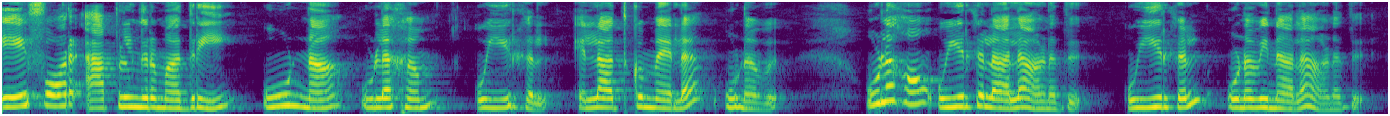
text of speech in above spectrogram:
ஏ ஃபார் ஆப்பிள்ங்கிற மாதிரி ஊன்னா உலகம் உயிர்கள் எல்லாத்துக்கும் மேலே உணவு. உலகம் உயிர்களால் ஆனது உயிர்கள் உணவினால் ஆனது.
